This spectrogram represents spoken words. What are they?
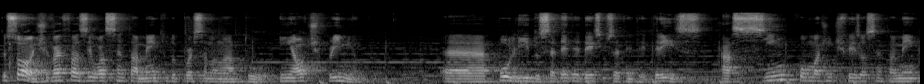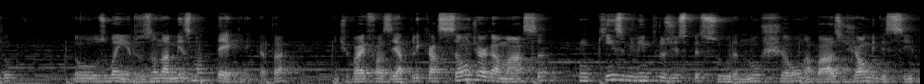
Pessoal, a gente vai fazer o assentamento do porcelanato em Alt Premium é, polido 73 por 73, assim como a gente fez o assentamento nos banheiros, usando a mesma técnica, tá? A gente vai fazer a aplicação de argamassa com 15 milímetros de espessura no chão, na base, já umedecido.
